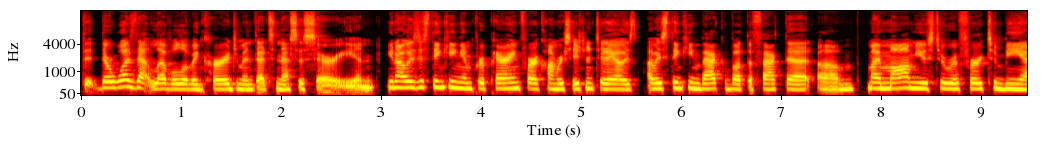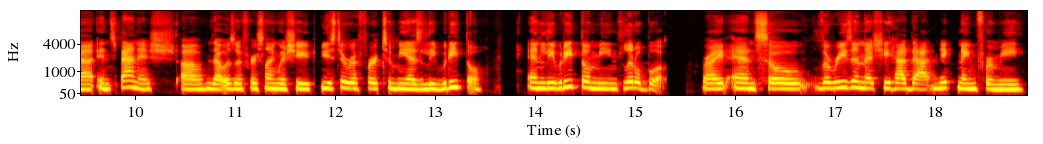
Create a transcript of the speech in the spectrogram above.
th- there was that level of encouragement that's necessary. And, you know, I was just thinking in preparing for our conversation today, I was, I was thinking back about the fact that um, my mom used to refer to me uh, in Spanish. Uh, that was my first language. She used to refer to me as librito. And librito means little book right and so the reason that she had that nickname for me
